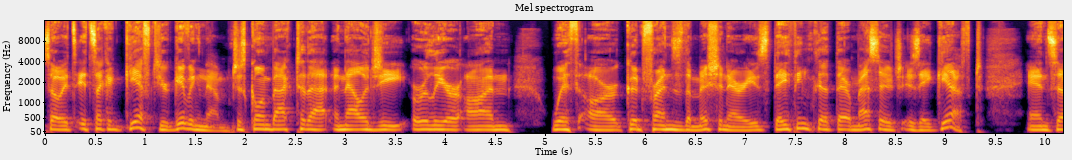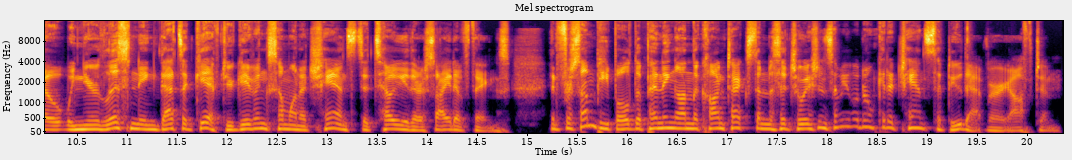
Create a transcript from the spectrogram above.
So it's it's like a gift you're giving them. Just going back to that analogy earlier on with our good friends the missionaries, they think that their message is a gift. And so when you're listening, that's a gift. You're giving someone a chance to tell you their side of things. And for some people, depending on the context and the situation, some people don't get a chance to do that very often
